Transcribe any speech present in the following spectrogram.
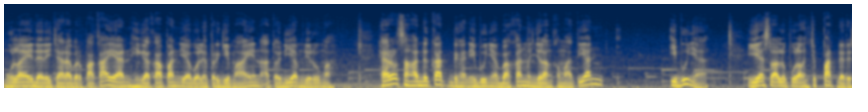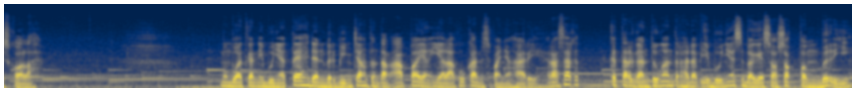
mulai dari cara berpakaian hingga kapan ia boleh pergi main atau diam di rumah. Harold sangat dekat dengan ibunya bahkan menjelang kematian ibunya, ia selalu pulang cepat dari sekolah. Membuatkan ibunya teh dan berbincang tentang apa yang ia lakukan sepanjang hari. Rasa ketergantungan terhadap ibunya sebagai sosok pemberi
